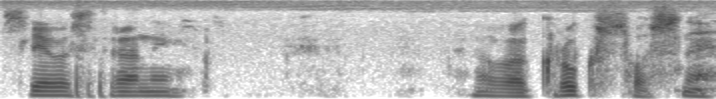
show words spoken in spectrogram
с левой стороны, а вокруг сосны.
